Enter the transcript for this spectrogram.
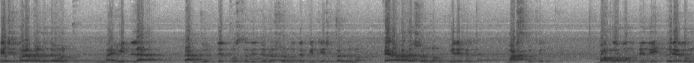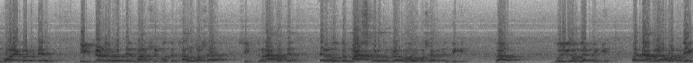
টেস্ট করার জন্য যেমন হিটলার তার যুদ্ধের প্রস্তুতির জন্য সৈন্যদেরকে টেস্ট করার জন্য তেরো হাজার সৈন্য মেরে ফেললেন, মার্চ করতে বঙ্গবন্ধু যদি এরকম মনে করতেন ডিক্টেটর হতেন, মানুষের মধ্যে ভালোবাসা শিক্ষিত না হতেন, তাহলে বলতো, মার্চ করো তোমরা বঙ্গোপসাগরের দিকে বা বুড়িগঙ্গার দিকে। হয়তো আমরা অর্ধেক,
